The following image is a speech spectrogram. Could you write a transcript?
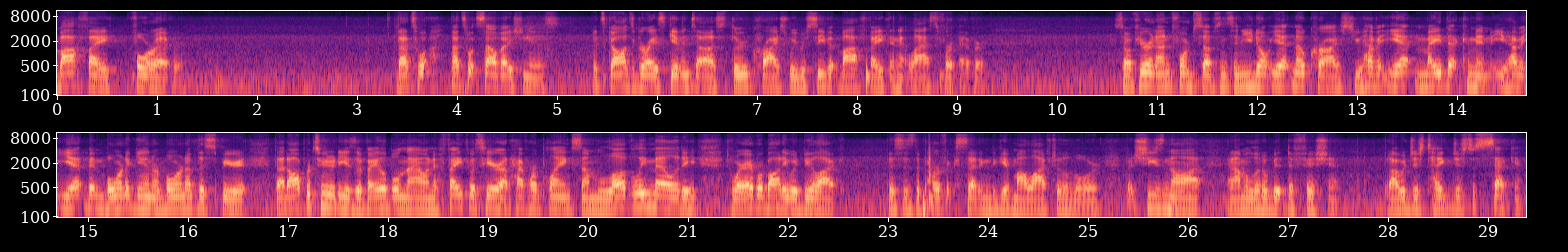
by faith forever. That's what that's what salvation is. It's God's grace given to us through Christ. We receive it by faith and it lasts forever. So if you're an unformed substance and you don't yet know Christ, you haven't yet made that commitment, you haven't yet been born again or born of the Spirit, that opportunity is available now. And if Faith was here, I'd have her playing some lovely melody to where everybody would be like, this is the perfect setting to give my life to the Lord. But she's not, and I'm a little bit deficient. But I would just take just a second,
